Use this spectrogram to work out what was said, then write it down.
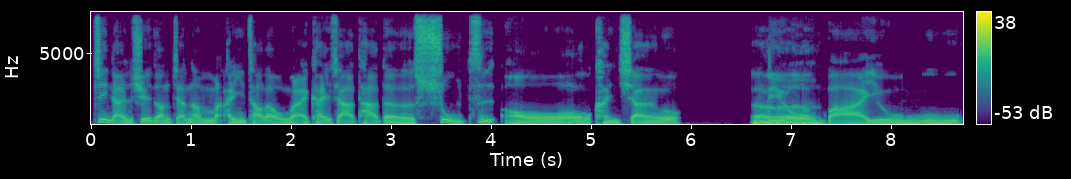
既然学长讲到马力超那，我们来看一下它的数字哦，看一下哦，六百五。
